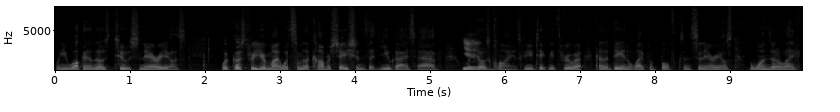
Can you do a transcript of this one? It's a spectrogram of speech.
When you walk into those two scenarios, what goes through your mind? What's some of the conversations that you guys have yeah. with those clients? Can you take me through a kind of day in the life of both scenarios? The ones that are like,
